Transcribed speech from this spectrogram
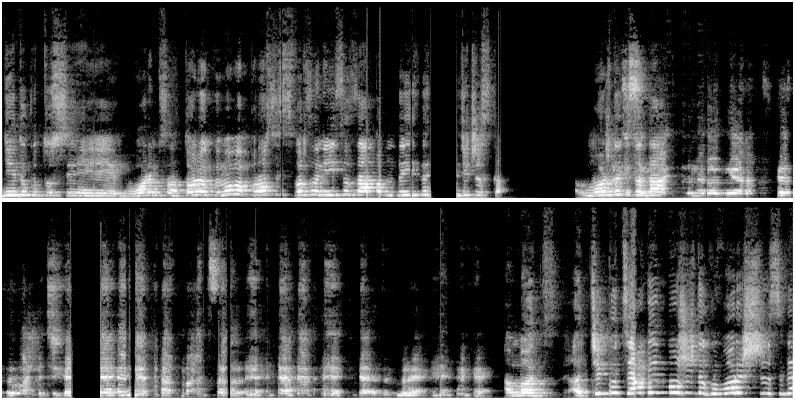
ние докато си говорим с Анатолий, ако има въпроси, свързани и с западната, и с ведическа, може да ги задам. Разказ, обаче. Добре. Ама а ти по цял ден можеш да говориш, сега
